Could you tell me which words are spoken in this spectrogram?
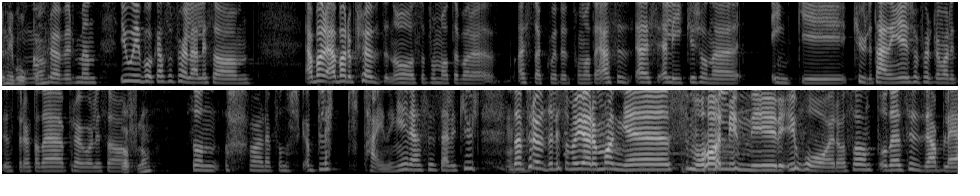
Men i boka? prøver. Men jo, i boka så føler jeg liksom jeg bare, jeg bare prøvde noe, og så på en måte bare I stuck with it. på en måte. Jeg, synes, jeg, jeg liker sånne inky, kule tegninger, så jeg følte jeg var litt inspirert av det. Prøve å liksom Hva for noe? Sånn Hva er det på norsk? Blekktegninger. Jeg syns det er litt kult. Så jeg prøvde liksom å gjøre mange små linjer i hår og sånt, og det syns jeg ble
